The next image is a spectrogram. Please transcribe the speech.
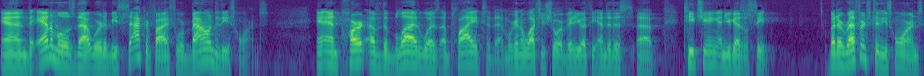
and the animals that were to be sacrificed were bound to these horns. And part of the blood was applied to them. We're going to watch a short video at the end of this uh, teaching, and you guys will see. But a reference to these horns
